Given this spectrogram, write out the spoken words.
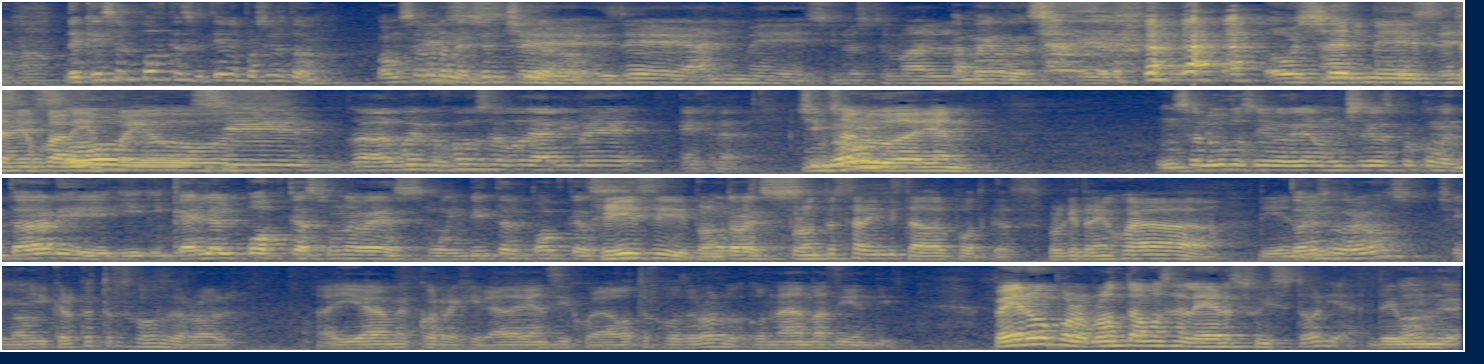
Ajá. ¿De qué es el podcast que tiene, por cierto? Vamos a hacer una mención este, chida, ¿no? es de anime, si no estoy mal. A merdas. Este, Oh shit. Animes, es- también es juega videojuegos. Sí, algo de videojuegos, algo de anime en general. Un Chingón. saludo, Adrián. Un saludo, señor Adrián. Muchas gracias por comentar y, y, y cáele al podcast una vez. O invita al podcast. Sí, sí, pronto, pronto estará invitado al podcast. Porque también juega ¿Dungeons D&D. Dragons? Chingón. Y creo que otros juegos de rol. Ahí ya me corregirá Adrián si juega otros juegos de rol o nada más D&D. Pero por lo pronto vamos a leer su historia de un Ok.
